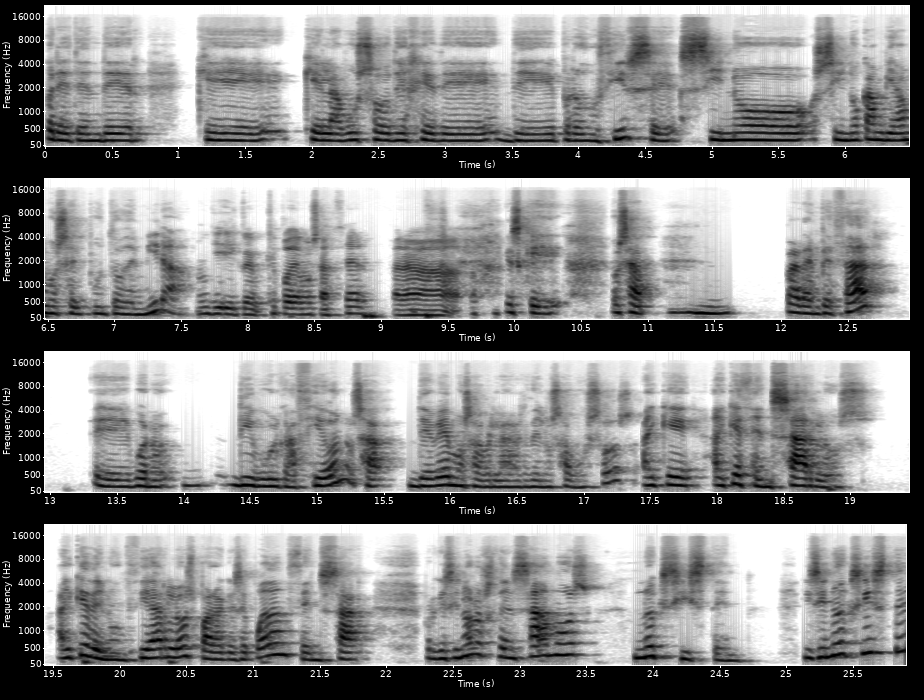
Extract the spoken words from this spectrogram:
pretender que, el abuso deje de, producirse si no, si no cambiamos el punto de mira. ¿Y qué, qué podemos hacer para...? Es que, o sea, para empezar, eh, bueno, divulgación, o sea, debemos hablar de los abusos, hay que, hay que censarlos, hay que denunciarlos para que se puedan censar, porque si no los censamos, no existen. Y si no existen,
